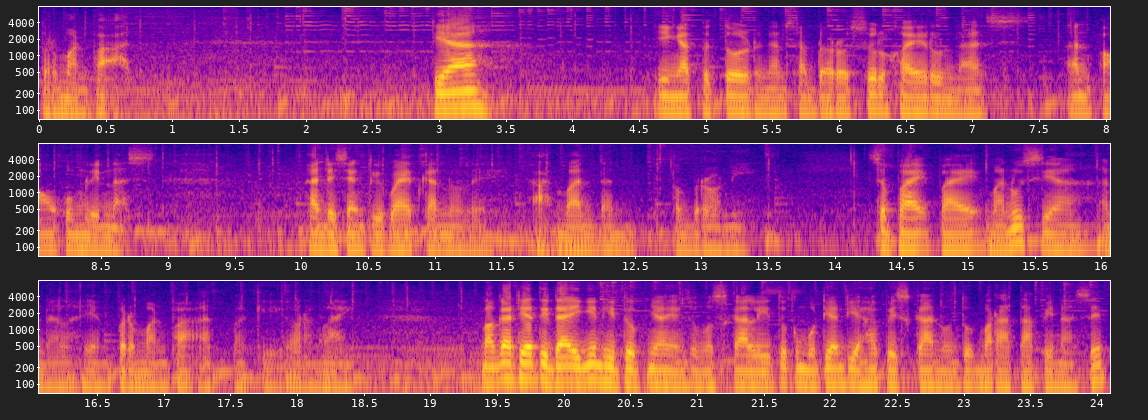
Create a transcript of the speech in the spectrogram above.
bermanfaat. Dia Ingat betul dengan sabda Rasul khairun nas anfa'uhum linnas. Hadis yang diriwayatkan oleh Ahmad dan Tabrani. Sebaik-baik manusia adalah yang bermanfaat bagi orang lain. Maka dia tidak ingin hidupnya yang cuma sekali itu kemudian dia habiskan untuk meratapi nasib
